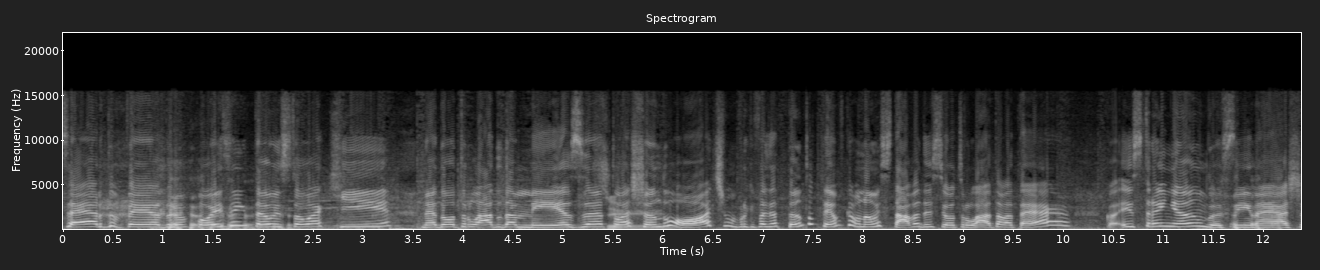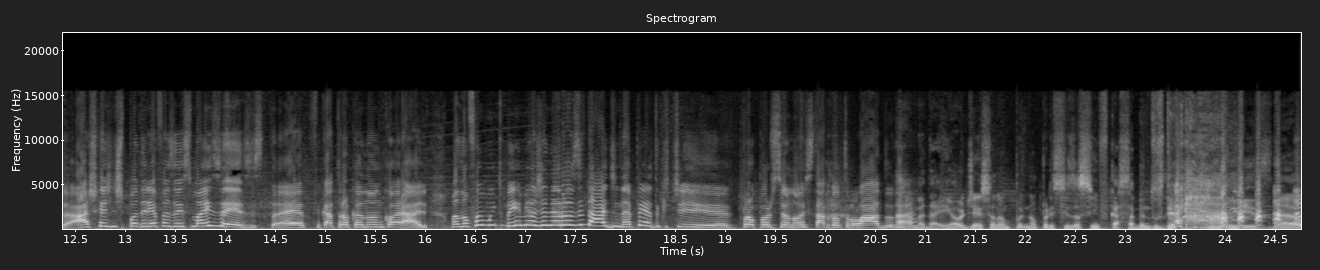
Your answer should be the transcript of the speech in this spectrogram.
certo, Pedro. Pois então, estou aqui, né, do outro lado da mesa. Sim. Tô achando ótimo, porque fazia tanto tempo que eu não estava desse outro lado, tava até estranhando, assim, né? Acho, acho que a gente poderia fazer isso mais vezes, é, ficar trocando ancoragem. Mas não foi muito bem a minha generosidade, né, Pedro, que te proporcionou estar do outro lado, né? Ah, mas daí a audiência não, não precisa, assim, ficar sabendo dos detalhes, né?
